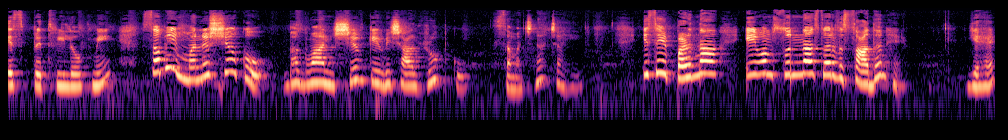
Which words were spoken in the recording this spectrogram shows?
इस पृथ्वी लोक में सभी मनुष्यों को भगवान शिव के विशाल रूप को समझना चाहिए। इसे पढ़ना एवं सुनना सर्व साधन है। यह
